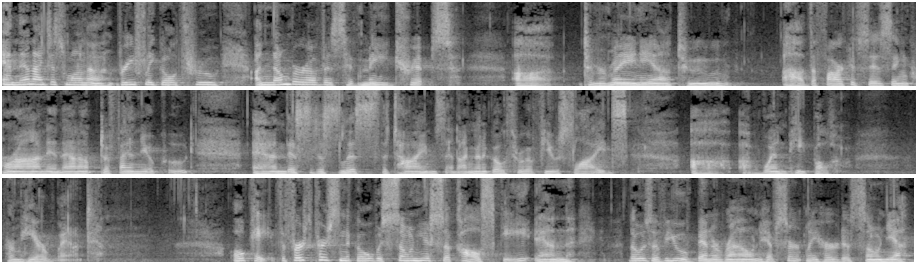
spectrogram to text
and then I just want to briefly go through a number of us have made trips uh, to Romania, to uh, the Farkases in Korond, and then up to Fenyőkút. And this just lists the times, and I'm going to go through a few slides uh, of when people from here went. Okay, the first person to go was Sonia Sokolsky, and those of you who've been around have certainly heard of Sonia.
